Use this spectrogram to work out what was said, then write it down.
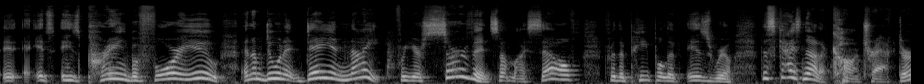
It's, he's praying before you, and I'm doing it it day and night for your servants, not myself, for the people of Israel. This guy's not a contractor.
